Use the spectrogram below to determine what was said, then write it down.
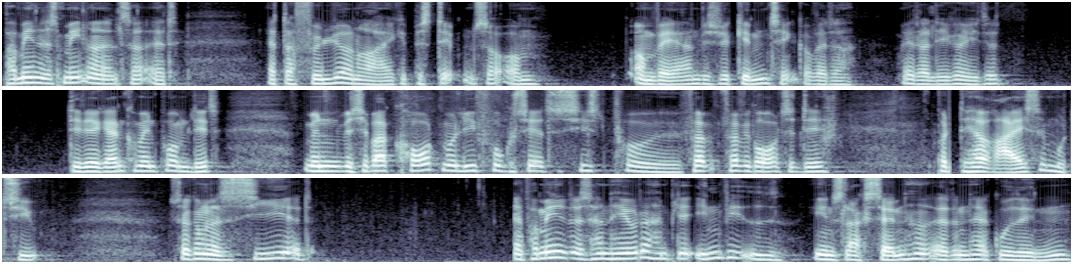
Parmenides mener altså, at, at der følger en række bestemmelser om, om væren, hvis vi gennemtænker, hvad der, hvad der ligger i det. Det vil jeg gerne komme ind på om lidt. Men hvis jeg bare kort må lige fokusere til sidst på, øh, før, før vi går over til det, på det her rejsemotiv, så kan man altså sige, at, at Parmenides han hævder, at han bliver indvidet i en slags sandhed af den her gudinde.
